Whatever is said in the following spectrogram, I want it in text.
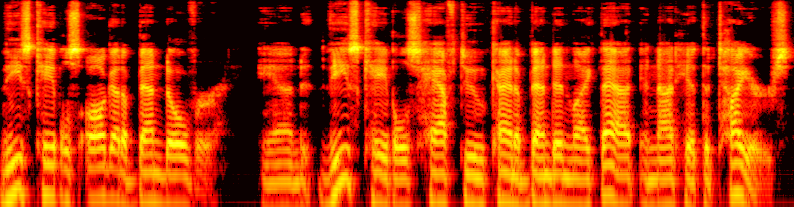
these cables all got to bend over, and these cables have to kind of bend in like that and not hit the tires.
